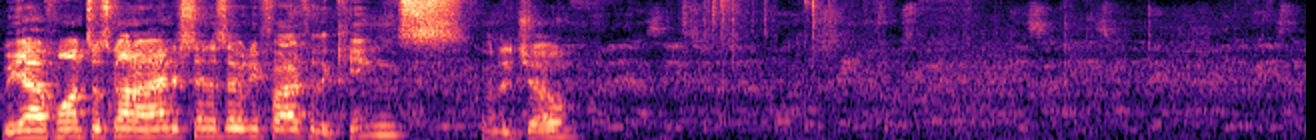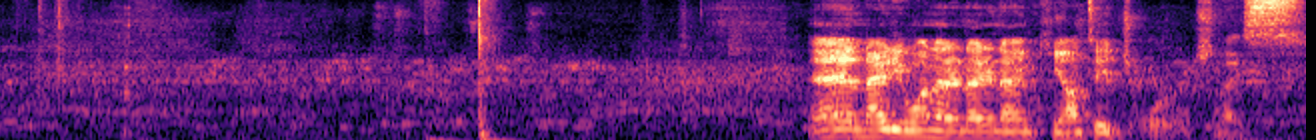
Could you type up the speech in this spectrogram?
We have Juan Toscano Anderson at 75 for the Kings. Going to Joe. And 91 out of 99, Keyonte George. Nice.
